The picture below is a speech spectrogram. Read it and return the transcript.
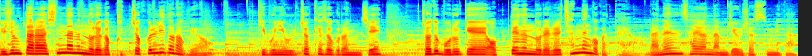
요즘 따라 신나는 노래가 부쩍 끌리더라고요. 기분이 울적해서 그런지 저도 모르게 업되는 노래를 찾는 것 같아요. 라는 사연 남겨주셨습니다.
